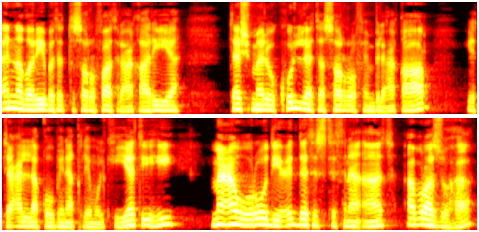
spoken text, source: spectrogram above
أن ضريبة التصرفات العقارية تشمل كل تصرف بالعقار يتعلق بنقل ملكيته مع ورود عدة استثناءات أبرزها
